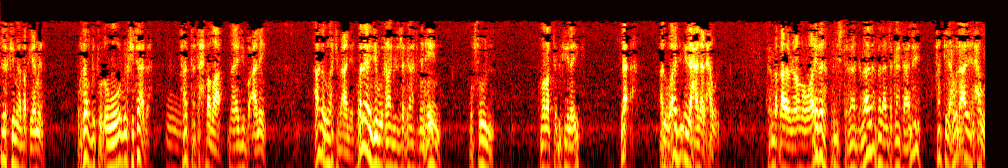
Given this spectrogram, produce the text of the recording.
تزكي ما بقي منه. وتضبط الأمور بالكتابة. حتى تحفظ ما يجب عليه. هذا الواجب عليه. ولا يجب إخراج الزكاة من حين وصول مرتبك إليك. لا. الواجب إذا حال الحول. كما قال ابن عمر وغيره من استفاد مالا فلا زكاة عليه حتى يحول عليه الحول.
